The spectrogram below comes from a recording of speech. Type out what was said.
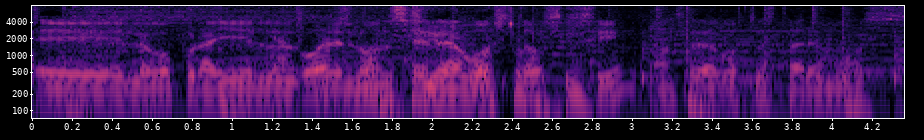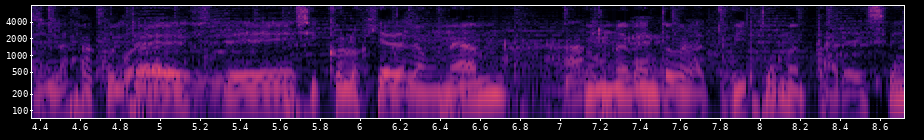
Eh, luego por ahí el, por el agosto. 11 Sí, de agosto, agosto, sí. sí. 11 de agosto estaremos En la Facultad de Psicología de la UNAM, Ajá. en un evento gratuito, me parece.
